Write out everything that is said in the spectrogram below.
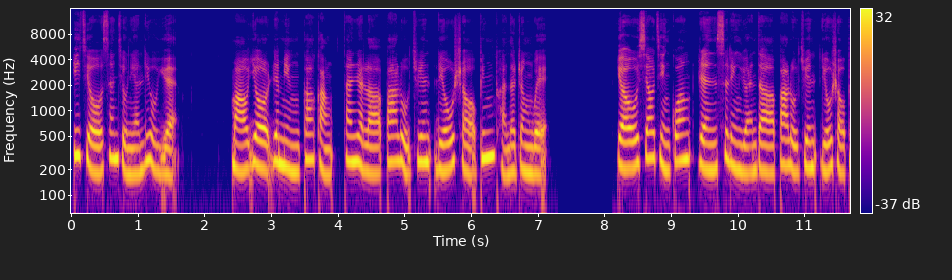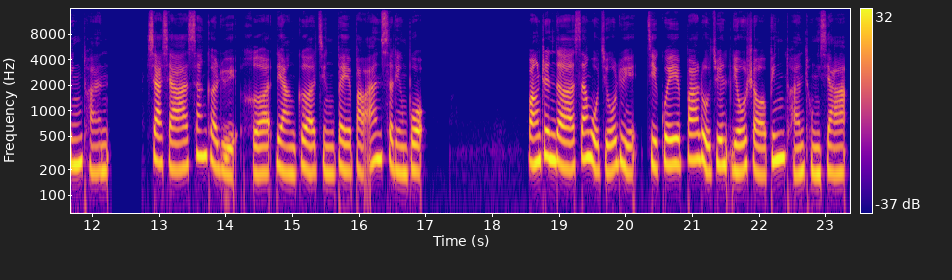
一九三九年六月，毛又任命高岗担任了八路军留守兵团的政委，由萧劲光任司令员的八路军留守兵团，下辖三个旅和两个警备保安司令部。王震的三五九旅即归八路军留守兵团统辖，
